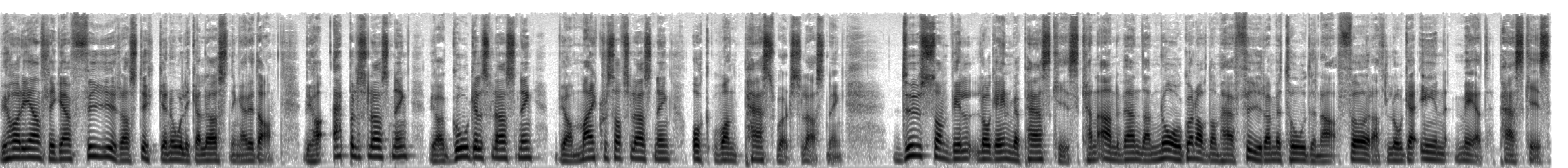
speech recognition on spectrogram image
Vi har egentligen fyra stycken olika lösningar idag. Vi har Apples lösning, vi har Googles lösning, vi har Microsofts lösning och One Passwords lösning. Du som vill logga in med Passkeys kan använda någon av de här fyra metoderna för att logga in med Passkeys.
